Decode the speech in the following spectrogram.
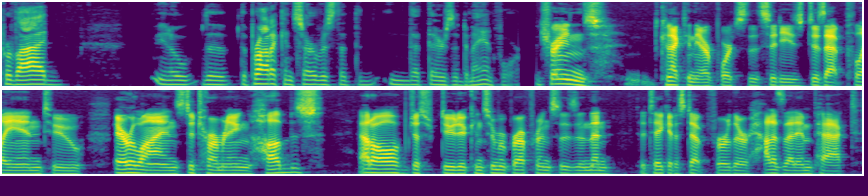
provide you know the the product and service that the, that there's a demand for. Trains connecting the airports to the cities does that play into airlines determining hubs at all, just due to consumer preferences? And then to take it a step further, how does that impact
